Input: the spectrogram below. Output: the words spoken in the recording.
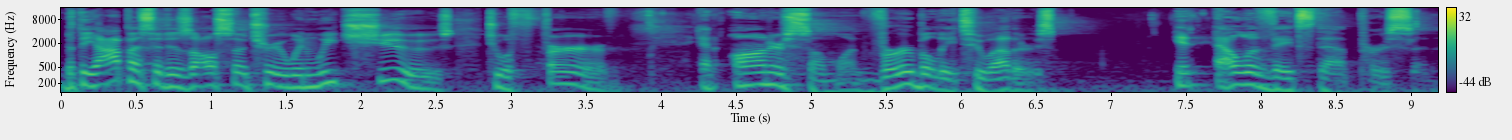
But the opposite is also true. When we choose to affirm and honor someone verbally to others, it elevates that person.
